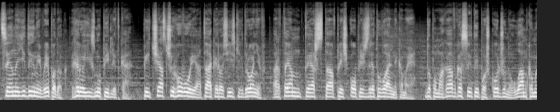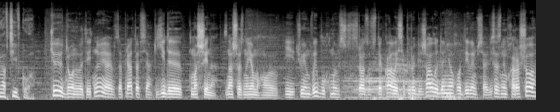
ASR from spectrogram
Це не єдиний випадок героїзму підлітка. Під час чергової атаки російських дронів Артем теж став пліч-опліч з рятувальниками, допомагав гасити пошкоджену уламками автівку. Чую, дрон летить, ну я запрятався. Їде машина з нашого знайомого. І чуємо вибух, ми одразу злякалися, прибіжали до нього, дивимося, все з ним хорошо.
